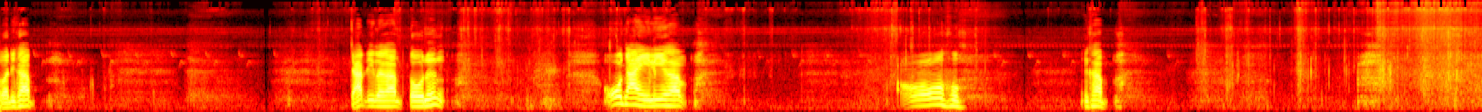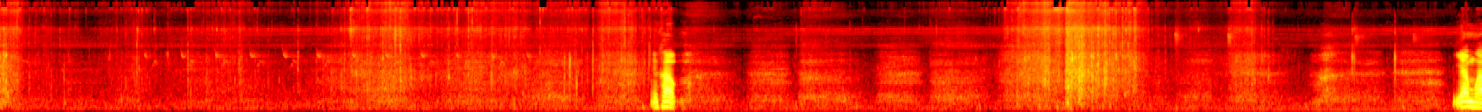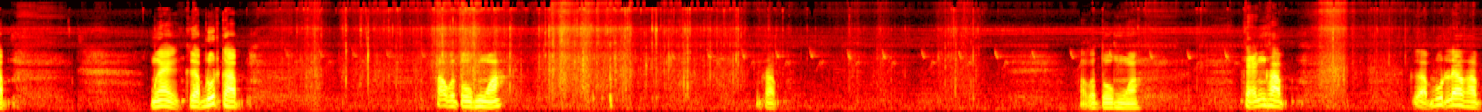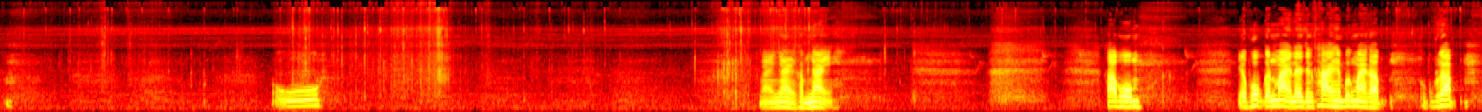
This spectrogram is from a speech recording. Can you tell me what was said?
สวัสดีครับ จัดอีกแล้วครับ ตัวหนึง โอ้ ใหญ่เลยครับ โอ้โหนี่ครับ นี่ครับ เยี่ยมครับ เมื่อยเกือบรุดครับ เข้ากระตูหัว ครับ เข้ากระตูหัว แข็งครับ เกือบรุดแล้วครับ โอ้ง่ายง่ายๆครับง่ายครับผม เดี๋ยวพบกันใหม่แล้วจังท้ายให้เบิ่งใหม่ครับ ขอบคุณครับ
